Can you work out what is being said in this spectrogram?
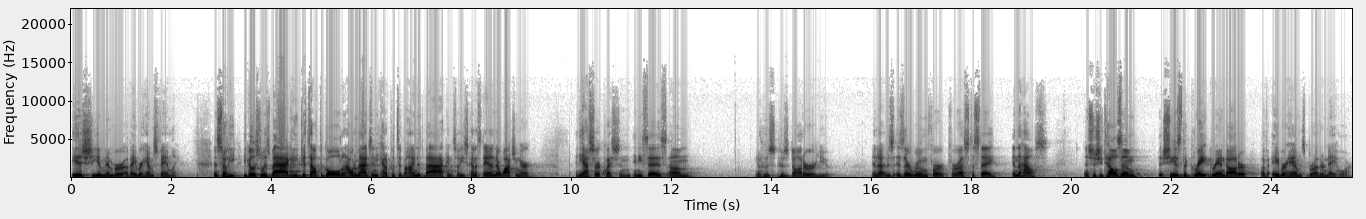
Is she a member of Abraham's family? And so he, he goes to his bag and he gets out the gold, and I would imagine he kind of puts it behind his back. And so he's kind of standing there watching her. And he asks her a question, and he says, um, You know, whose, whose daughter are you? And uh, is, is there room for, for us to stay in the house? And so she tells him that she is the great granddaughter of Abraham's brother Nahor.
